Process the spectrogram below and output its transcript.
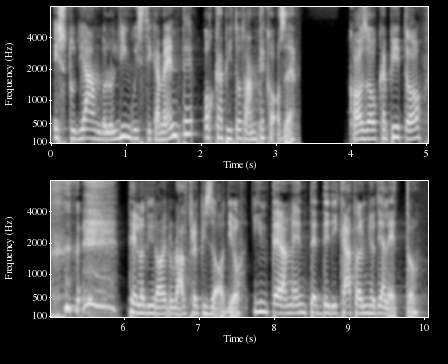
e studiandolo linguisticamente ho capito tante cose. Cosa ho capito? Te lo dirò in un altro episodio, interamente dedicato al mio dialetto.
